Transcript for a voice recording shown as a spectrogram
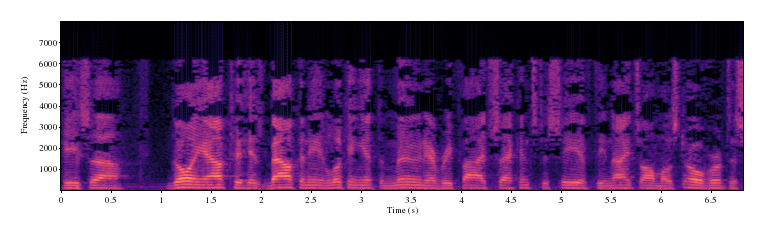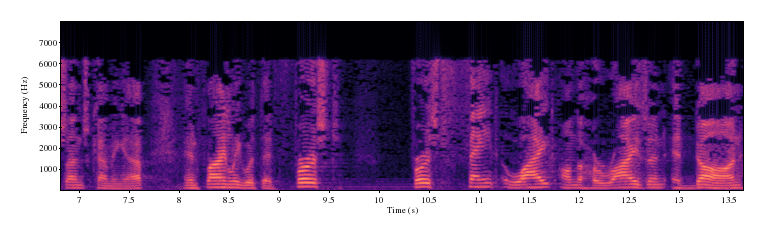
He's uh, going out to his balcony and looking at the moon every five seconds to see if the night's almost over, if the sun's coming up. And finally, with that first, first faint light on the horizon at dawn,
